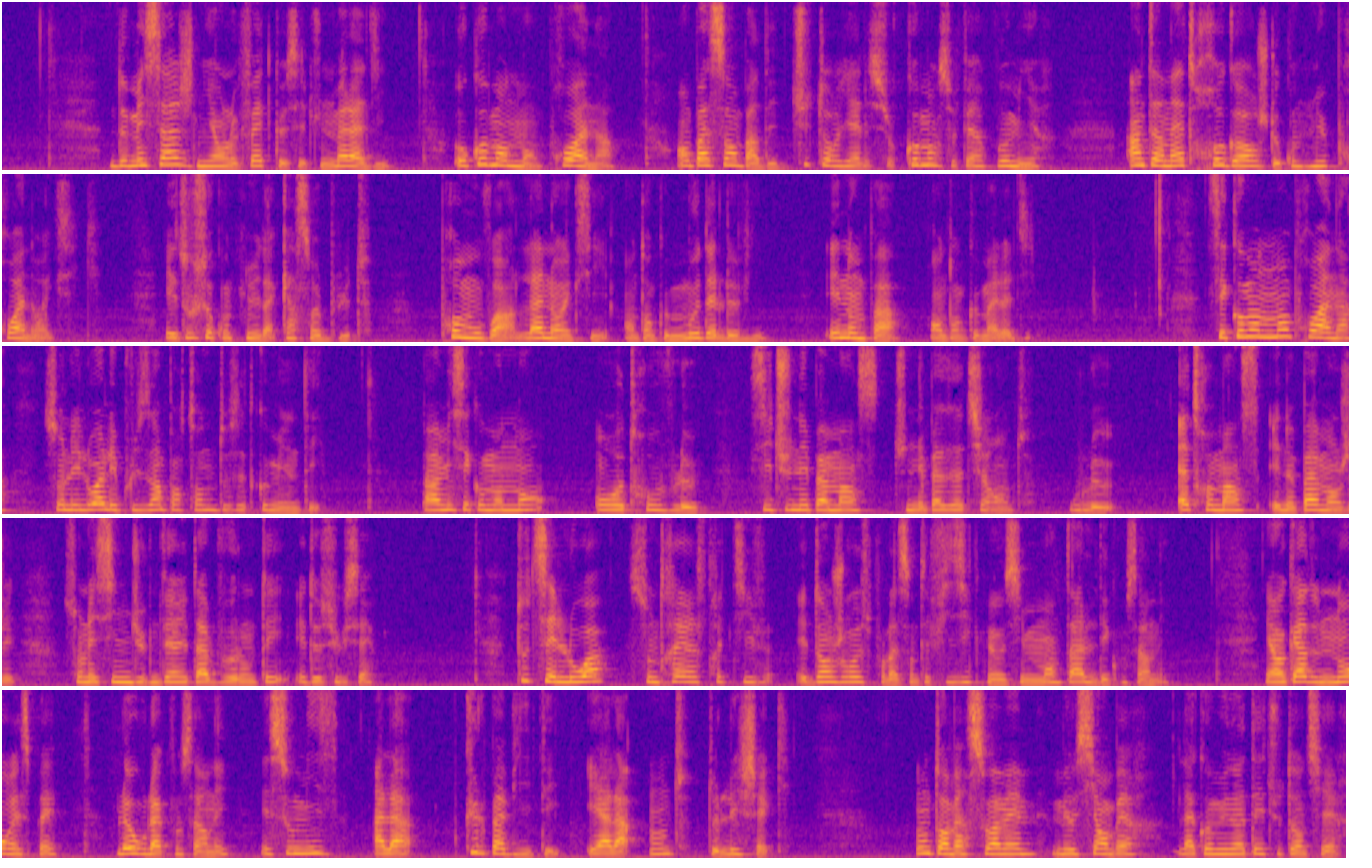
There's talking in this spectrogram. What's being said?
De messages niant le fait que c'est une maladie, au commandement pro-ANA, en passant par des tutoriels sur comment se faire vomir, Internet regorge de contenu pro-anorexique. Et tout ce contenu n'a qu'un seul but, promouvoir l'anorexie en tant que modèle de vie, et non pas en tant que maladie. Ces commandements pro-ANA sont les lois les plus importantes de cette communauté. Parmi ces commandements, on retrouve le si tu n'es pas mince, tu n'es pas attirante, ou le être mince et ne pas manger sont les signes d'une véritable volonté et de succès. Toutes ces lois sont très restrictives et dangereuses pour la santé physique mais aussi mentale des concernés. Et en cas de non-respect, le ou la concernée est soumise à la culpabilité et à la honte de l'échec. Honte envers soi-même mais aussi envers la communauté tout entière.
